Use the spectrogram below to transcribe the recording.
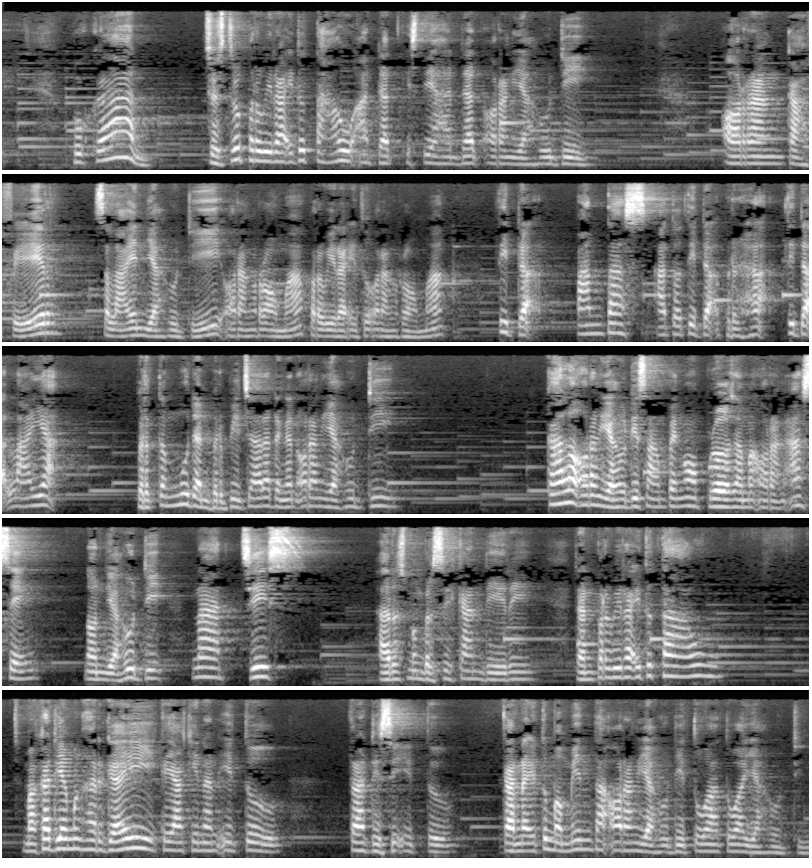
Bukan. Justru perwira itu tahu adat istiadat orang Yahudi. Orang kafir selain Yahudi, orang Roma, perwira itu orang Roma, tidak pantas atau tidak berhak, tidak layak bertemu dan berbicara dengan orang Yahudi kalau orang Yahudi sampai ngobrol sama orang asing, non-Yahudi, najis, harus membersihkan diri. Dan perwira itu tahu. Maka dia menghargai keyakinan itu, tradisi itu. Karena itu meminta orang Yahudi, tua-tua Yahudi.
